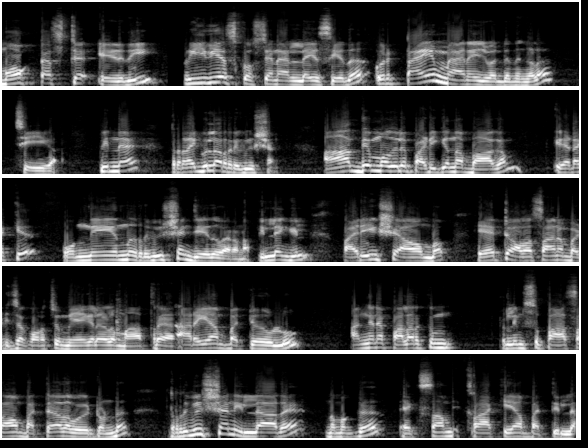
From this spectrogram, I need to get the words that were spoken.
മോക്ക് ടെസ്റ്റ് എഴുതി പ്രീവിയസ് ക്വസ്റ്റ്യൻ അനലൈസ് ചെയ്ത് ഒരു ടൈം മാനേജ്മെന്റ് നിങ്ങൾ ചെയ്യുക. പിന്നെ റെഗുലർ റിവിഷൻ ആദ്യം മുതൽ പഠിക്കുന്ന ഭാഗം ഇടയ്ക്ക് ഒന്നേന്ന് റിവിഷൻ ചെയ്ത് വരണം. ഇല്ലെങ്കിൽ പരീക്ഷ ആവുമ്പം ഏറ്റവും അവസാനം പഠിച്ച കുറച്ച് മേഖലകൾ മാത്രമേ അറിയാൻ പറ്റുകയുള്ളൂ. അങ്ങനെ പലർക്കും പ്രിലിംസ് പാസ്സാവാൻ പറ്റാതെ പോയിട്ടുണ്ട്. റിവിഷൻ ഇല്ലാതെ നമുക്ക് എക്സാം ക്രാക്ക് ചെയ്യാൻ പറ്റില്ല.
